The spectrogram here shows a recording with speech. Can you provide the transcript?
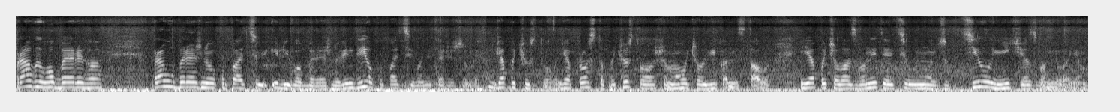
правого берега, правобережну окупацію і лівобережну. Він дві окупації вони пережили. Я почувствувала, я просто почувствувала, що мого чоловіка не стало. І я почала дзвонити я цілу ніч, цілу ніч я дзвонила йому.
